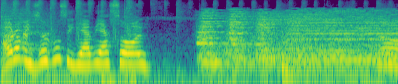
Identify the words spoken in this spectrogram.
Abro mis ojos y ya había sol. No,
